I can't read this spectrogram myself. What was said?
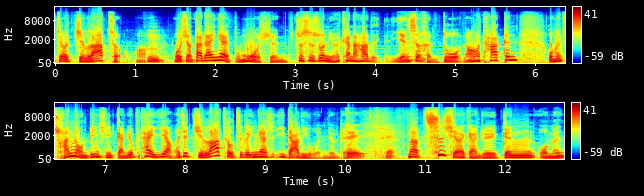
叫 gelato 啊，嗯，我想大家应该也不陌生，就是说你会看到它的颜色很多，然后它跟我们传统冰淇淋感觉不太一样，而且 gelato 这个应该是意大利文，对不对？对对。那吃起来感觉跟我们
